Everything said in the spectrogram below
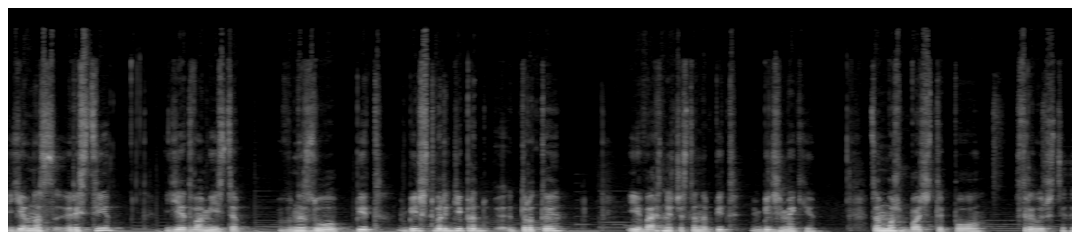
є в нас різці, є два місця внизу під більш тверді дроти, і верхня частина під більш м'які. Це ми можемо бачити по стрілочці.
